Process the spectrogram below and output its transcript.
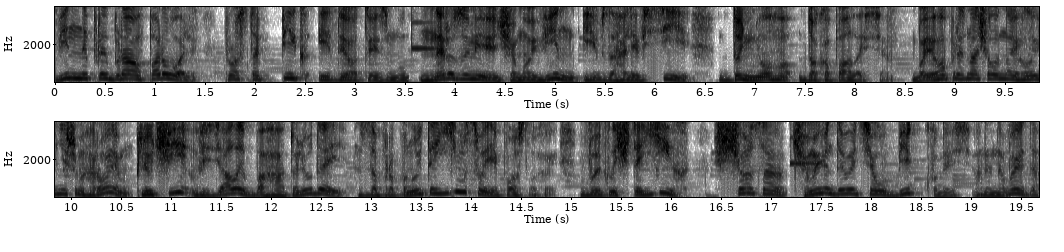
він не прибрав пароль. Просто пік ідіотизму. Не розумію, чому він і взагалі всі до нього докопалися. Бо його призначили найголовнішим героєм. Ключі взяли багато людей. Запропонуйте їм свої послуги, викличте їх. Що за. Чому він дивиться у бік кудись, а не на Вейда?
